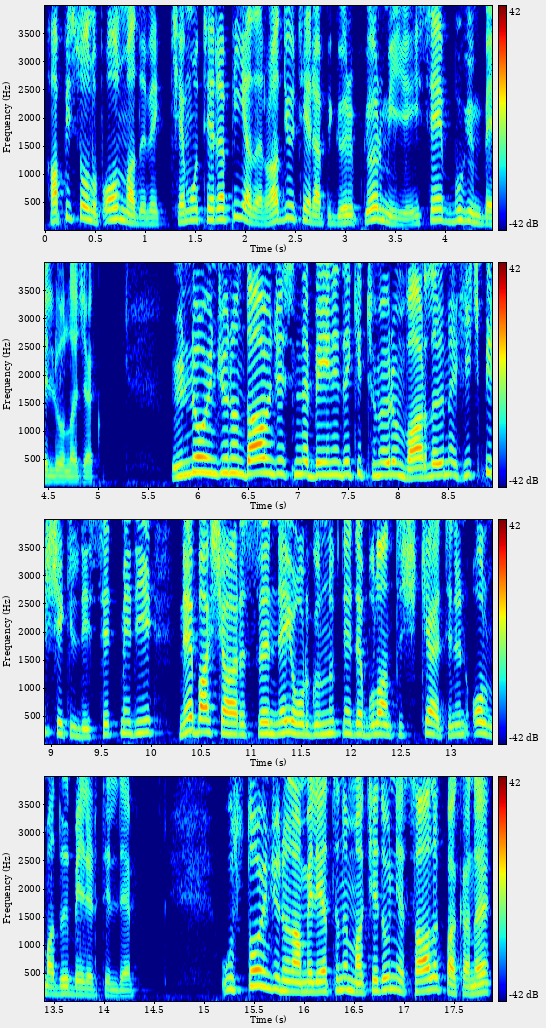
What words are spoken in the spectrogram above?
hapis olup olmadığı ve kemoterapi ya da radyoterapi görüp görmeyeceği ise bugün belli olacak. Ünlü oyuncunun daha öncesinde beynindeki tümörün varlığını hiçbir şekilde hissetmediği, ne baş ağrısı, ne yorgunluk ne de bulantı şikayetinin olmadığı belirtildi. Usta oyuncunun ameliyatını Makedonya Sağlık Bakanı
